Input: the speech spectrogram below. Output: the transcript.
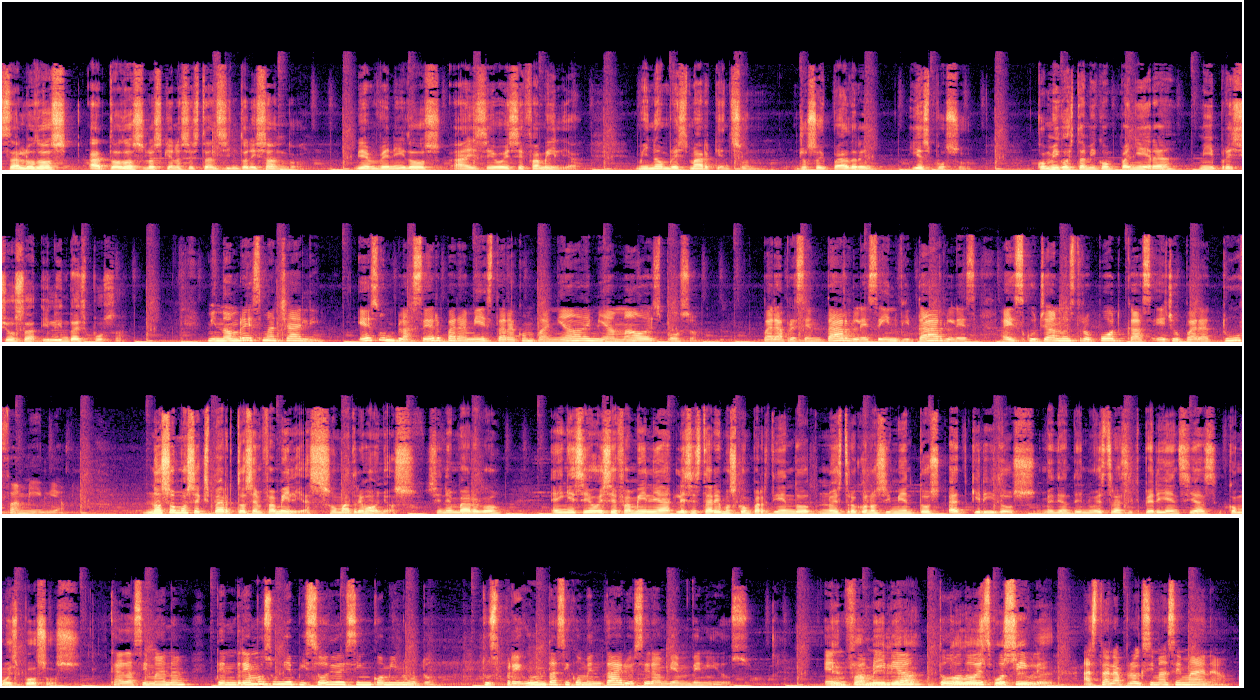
Saludos a todos los que nos están sintonizando. Bienvenidos a SOS Familia. Mi nombre es Markenson. Yo soy padre y esposo. Conmigo está mi compañera, mi preciosa y linda esposa. Mi nombre es Machali. Es un placer para mí estar acompañada de mi amado esposo para presentarles e invitarles a escuchar nuestro podcast hecho para tu familia. No somos expertos en familias o matrimonios, sin embargo, en SOS Familia les estaremos compartiendo nuestros conocimientos adquiridos mediante nuestras experiencias como esposos. Cada semana tendremos un episodio de 5 minutos. Tus preguntas y comentarios serán bienvenidos. En, familia, todo, es posible. Hasta la próxima semana.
